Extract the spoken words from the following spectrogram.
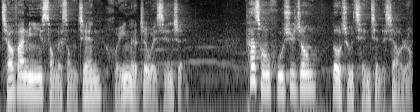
乔凡尼耸了耸肩，回应了这位先生。他从胡须中露出浅浅的笑容，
